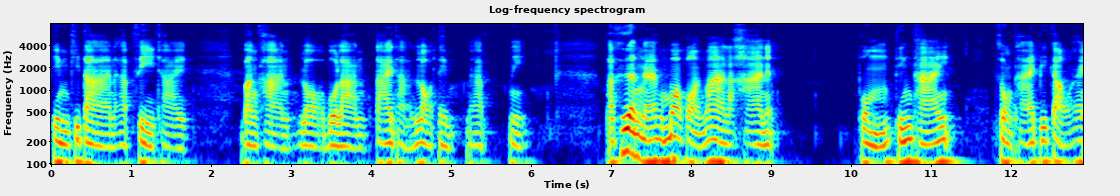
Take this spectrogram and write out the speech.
พิมพ์คีตานะครับสี่ชายบางคารหล่อโบราณใต้ฐานหล่อเต็มนะครับ นี่ พระเครื่องนะ ผมบอกก่อนว่าราคาเนี่ย ผมทิ้งท้ายส่งท้ายปีเก่าให้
